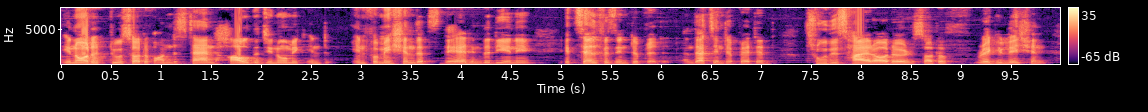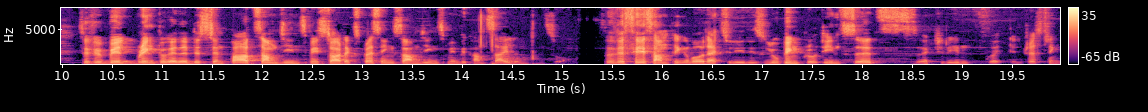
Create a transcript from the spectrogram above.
in order to sort of understand how the genomic information that is there in the DNA itself is interpreted and that is interpreted through this higher order sort of regulation. So, if you build, bring together distant paths some genes may start expressing some genes may become silent and so on. So, they say something about actually these looping proteins so it is actually quite interesting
